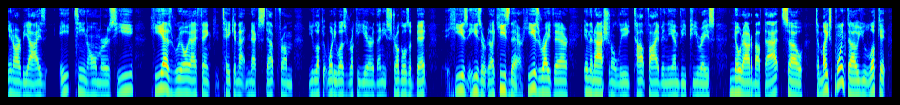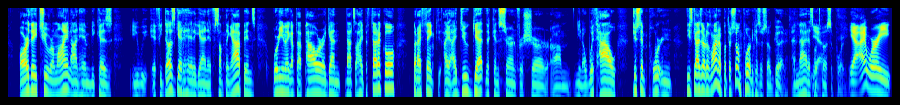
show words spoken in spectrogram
in RBIs, 18 homers. He he has really, I think, taken that next step from you look at what he was rookie year, then he struggles a bit. He's he's a, like he's there. He's right there in the National League, top five in the MVP race, no doubt about that. So to Mike's point, though, you look at are they too reliant on him because you, if he does get hit again, if something happens, where do you make up that power? Again, that's a hypothetical, but I think I, I do get the concern for sure. Um, you know, with how just important these guys are to the lineup, but they're so important because they're so good, and that is what's Yeah. most important. Yeah, I worry.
